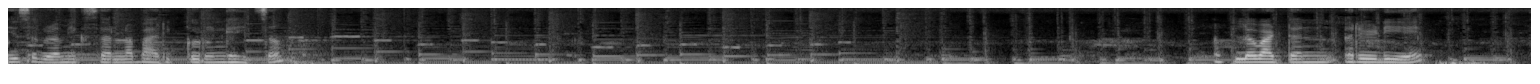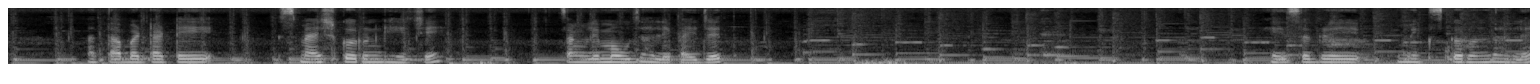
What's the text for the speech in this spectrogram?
हे सगळं मिक्सरला बारीक करून घ्यायचं. आपलं वाटण रेडी आहे. आता बटाटे स्मॅश करून घ्यायचे. चांगले मऊ झाले पाहिजेत. हे सगळे मिक्स करून झाले.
